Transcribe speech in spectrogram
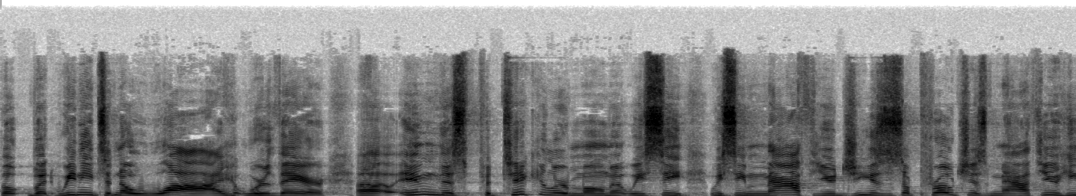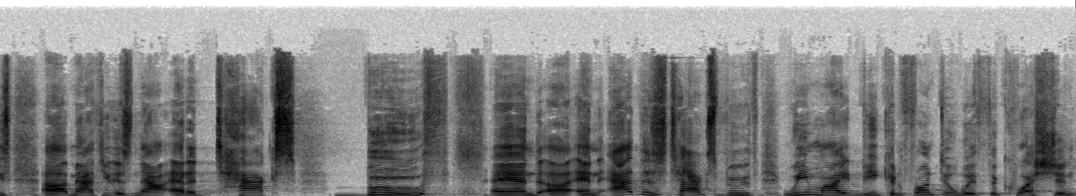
but, but we need to know why we're there. Uh, in this particular moment, we see, we see Matthew. Jesus approaches Matthew. He's, uh, Matthew is now at a tax booth. And, uh, and at this tax booth, we might be confronted with the question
